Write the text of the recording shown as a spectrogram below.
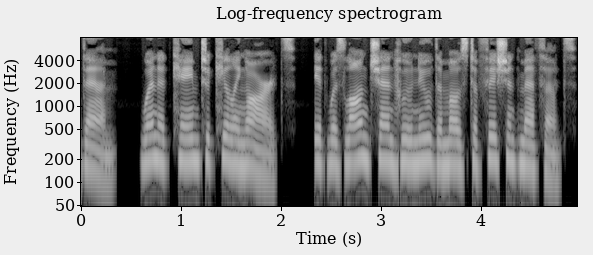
them. When it came to killing arts, it was Long Chen who knew the most efficient methods.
